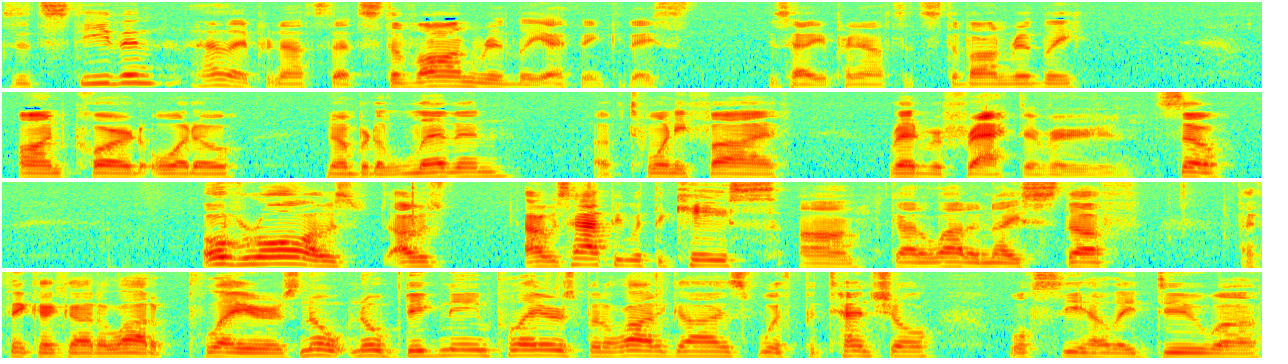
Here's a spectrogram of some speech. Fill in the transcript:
Is it Stephen? How do I pronounce that? Stevan Ridley, I think they, is how you pronounce it. Stevan Ridley. On card auto numbered 11 of 25 red refractor version. So overall I was I was I was happy with the case. Um, got a lot of nice stuff. I think I got a lot of players, no no big name players, but a lot of guys with potential. We'll see how they do uh,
